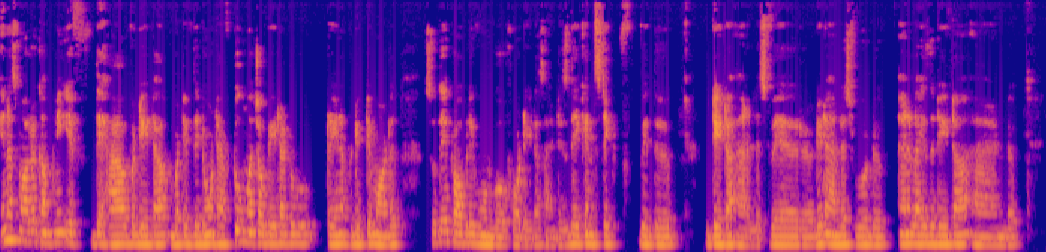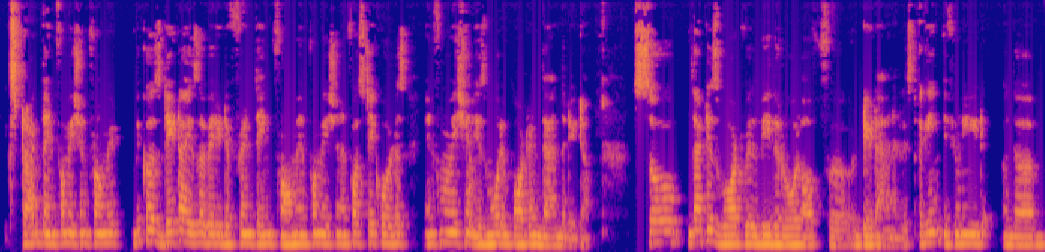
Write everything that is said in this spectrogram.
in a smaller company if they have data but if they don't have too much of data to train a predictive model so they probably won't go for data scientists. They can stick with the data analyst where data analyst would analyze the data and extract the information from it because data is a very different thing from information. And for stakeholders information is more important than the data. So that is what will be the role of uh, data analyst. Again if you need the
